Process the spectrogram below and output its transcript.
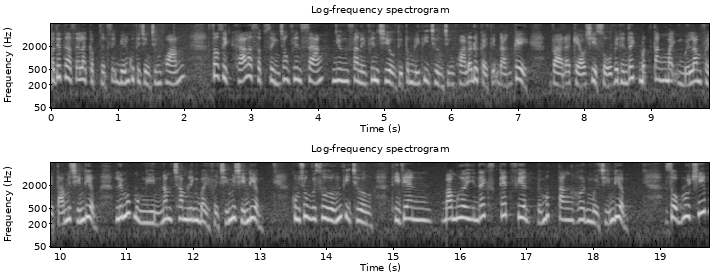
Và tiếp theo sẽ là cập nhật diễn biến của thị trường chứng khoán. Giao dịch khá là sập sình trong phiên sáng, nhưng sang đến phiên chiều thì tâm lý thị trường chứng khoán đã được cải thiện đáng kể và đã kéo chỉ số VN Index bật tăng mạnh 15,89 điểm lên mức 1.507,99 điểm. Cùng chung với xu hướng thị trường thì VN 30 Index kết phiên với mức tăng hơn 19 điểm. Rổ blue chip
